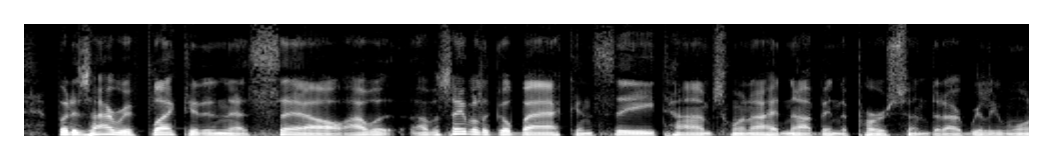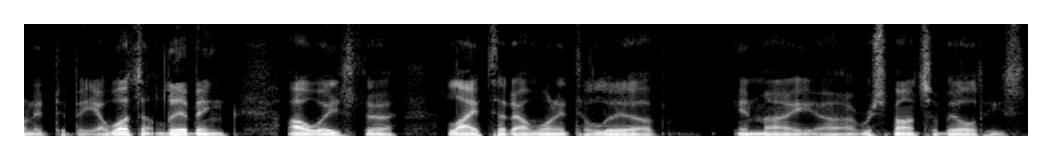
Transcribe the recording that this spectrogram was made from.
but as I reflected in that cell, I was I was able to go back and see times when I had not been the person that I really wanted to be. I wasn't living always the life that I wanted to live in my uh, responsibilities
